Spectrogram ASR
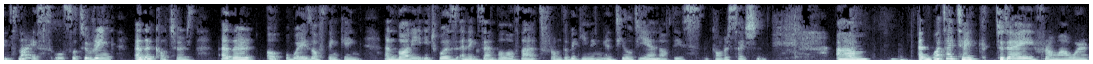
it's nice also to bring other cultures, other uh, ways of thinking. And Bonnie, it was an example of that from the beginning until the end of this conversation. Um, and what I take today from our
